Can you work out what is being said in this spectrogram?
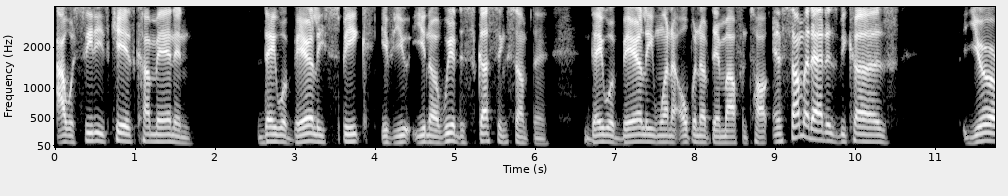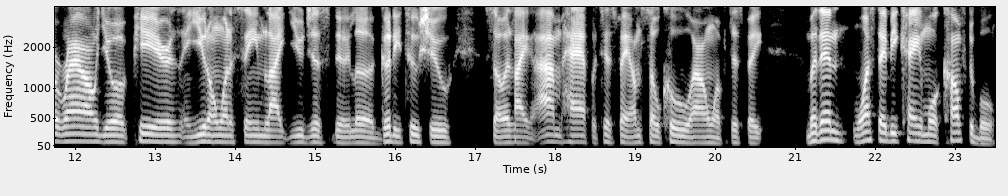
I would see these kids come in and they would barely speak. If you you know we're discussing something they would barely want to open up their mouth and talk. And some of that is because you're around your peers and you don't want to seem like you just the little goody two shoe so it's like i'm half participating. I'm so cool. I don't want to participate but then once they became more comfortable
